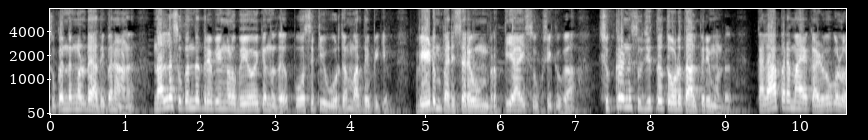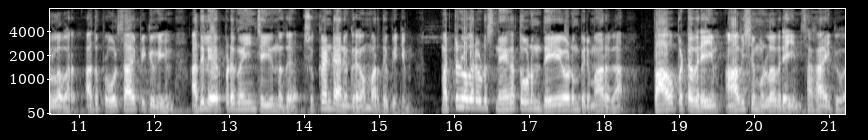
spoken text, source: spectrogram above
സുഗന്ധങ്ങളുടെ അധിപനാണ്. നല്ല സുഗന്ധദ്രവ്യങ്ങൾ ഉപയോഗിക്കുന്നത് പോസിറ്റീവ് ഊർജം വർദ്ധിപ്പിക്കും. വീടും പരിസരവും വൃത്തിയായി സൂക്ഷിക്കുക ശുക്രന് ശുചിത്വത്തോട് താല്പര്യമുണ്ട് കലാപരമായ കഴിവുകളുള്ളവർ അത് പ്രോത്സാഹിപ്പിക്കുകയും അതിലേർപ്പെടുകയും ചെയ്യുന്നത് ശുക്രന്റെ അനുഗ്രഹം വർദ്ധിപ്പിക്കും. മറ്റുള്ളവരോട് സ്നേഹത്തോടും ദയയോടും പെരുമാറുക പാവപ്പെട്ടവരെയും ആവശ്യമുള്ളവരെയും സഹായിക്കുക.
